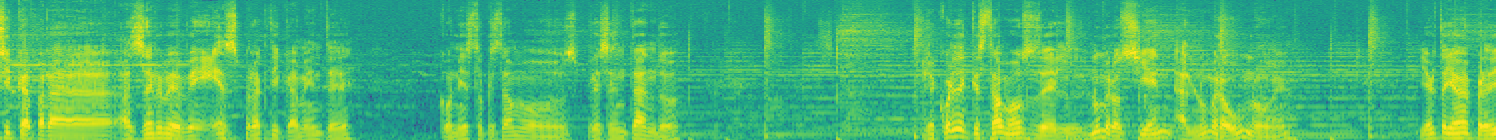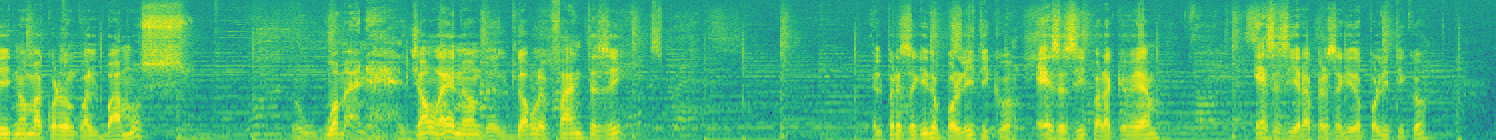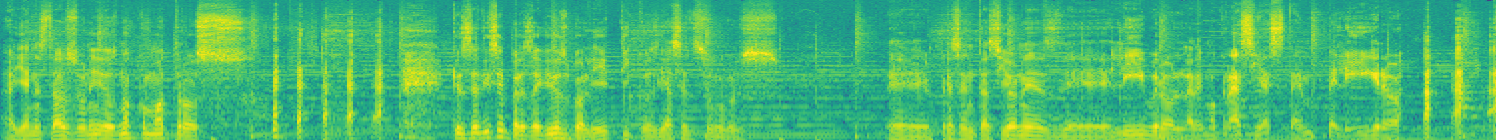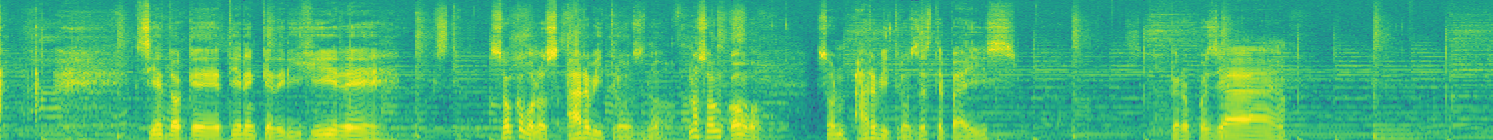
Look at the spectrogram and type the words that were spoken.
Música para hacer bebés prácticamente con esto que estamos presentando. Recuerden que estamos del número 100 al número 1, ¿eh? Y ahorita ya me perdí, no me acuerdo en cuál vamos. Woman, John Lennon del Double Fantasy. El perseguido político, ese sí, para que vean. Ese sí era perseguido político allá en Estados Unidos, no como otros que se dicen perseguidos políticos y hacen sus eh, presentaciones de libro, la democracia está en peligro, siendo que tienen que dirigir, eh, son como los árbitros, ¿no? No son como, son árbitros de este país, pero pues ya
